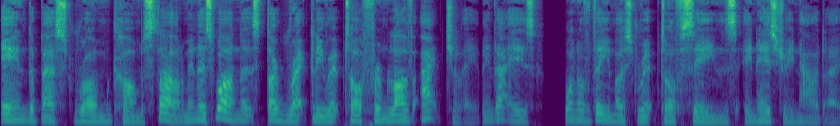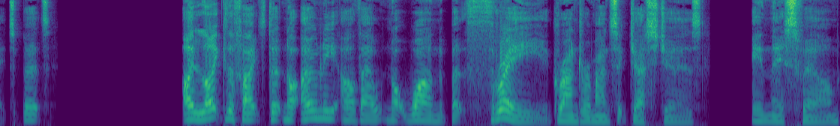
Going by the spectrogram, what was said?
in the best rom com style. I mean, there's one that's directly ripped off from Love Actually. I mean, that is one of the most ripped off scenes in history nowadays. But I like the fact that not only are there not one, but three grand romantic gestures in this film,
